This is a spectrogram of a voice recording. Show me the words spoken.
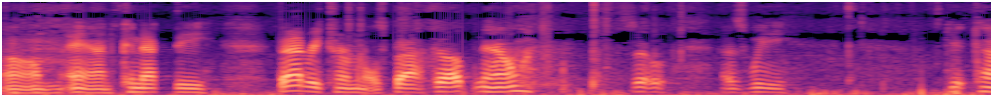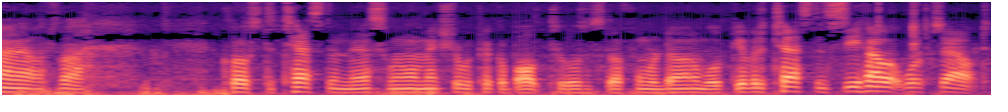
um, and connect the battery terminals back up now. So as we get kind of uh, close to testing this we want to make sure we pick up all the tools and stuff when we're done. And we'll give it a test and see how it works out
